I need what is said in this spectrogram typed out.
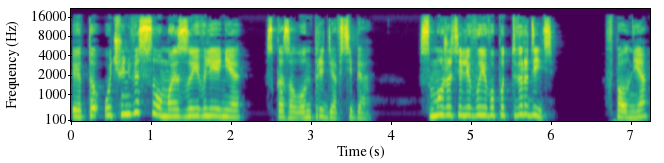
Это очень весомое заявление, сказал он, придя в себя. Сможете ли вы его подтвердить? Вполне.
